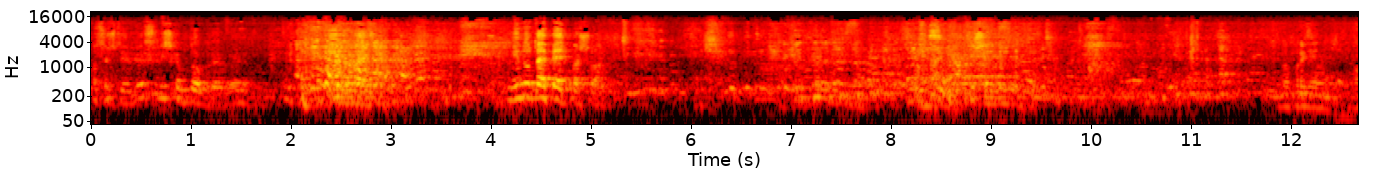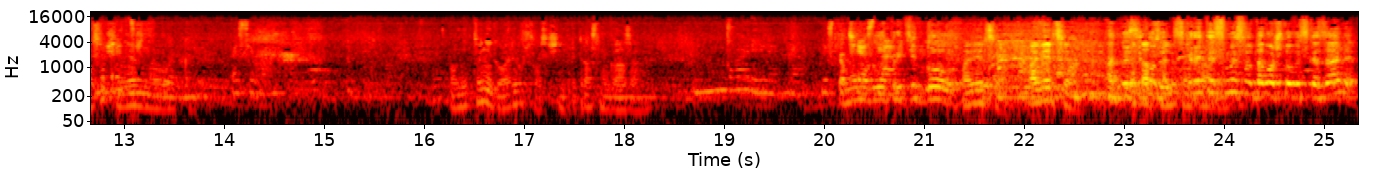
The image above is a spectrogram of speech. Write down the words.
послушайте, вы слишком добрые. Вы... Минута опять пошла. Добрый день. У вас очень нежная улыбка. Спасибо. Вам никто не говорил, что у вас очень прекрасные глаза? Ну, говорили, да. Если Кому честно. могло прийти в голову? Поверьте, поверьте. Одну это секунду. Скрытый правда. смысл того, что вы сказали,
